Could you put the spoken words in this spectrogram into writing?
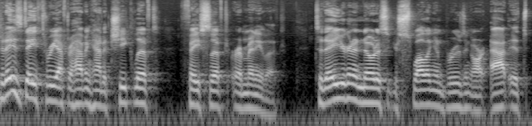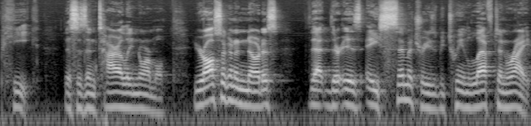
Today's day three after having had a cheek lift, facelift, or a mini lift. Today you're going to notice that your swelling and bruising are at its peak. This is entirely normal. You're also going to notice that there is asymmetries between left and right.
